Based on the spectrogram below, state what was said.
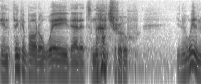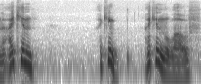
and think about a way that it's not true. You know, wait a minute. I can I can I can love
